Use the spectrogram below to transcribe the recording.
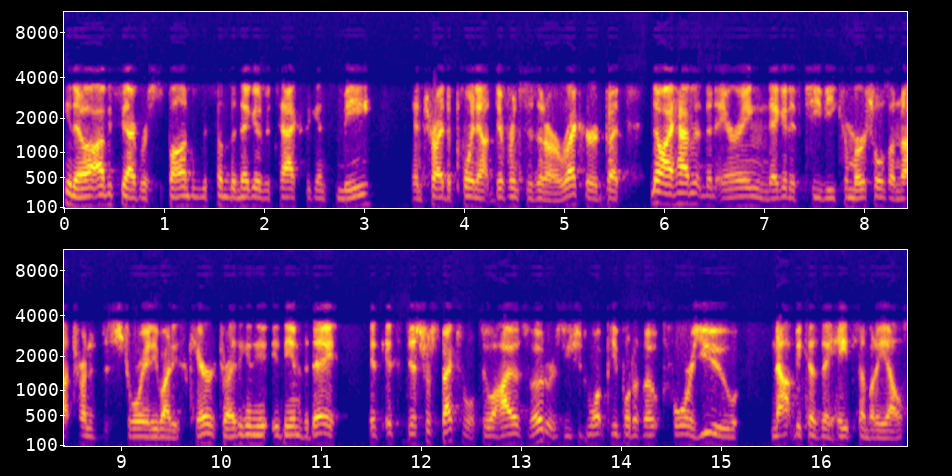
you know, obviously I've responded to some of the negative attacks against me and tried to point out differences in our record. But no, I haven't been airing negative TV commercials. I'm not trying to destroy anybody's character. I think at the, the end of the day, it, it's disrespectful to Ohio's voters. You should want people to vote for you, not because they hate somebody else.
